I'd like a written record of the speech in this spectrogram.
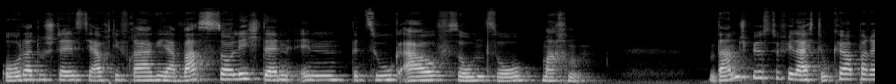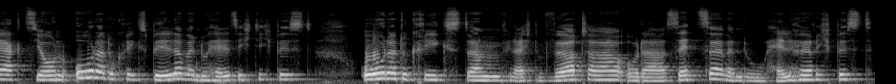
Oder du stellst ja auch die Frage, ja, was soll ich denn in Bezug auf so und so machen? Und dann spürst du vielleicht im Körperreaktion oder du kriegst Bilder, wenn du hellsichtig bist. Oder du kriegst ähm, vielleicht Wörter oder Sätze, wenn du hellhörig bist.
